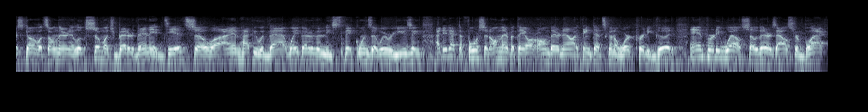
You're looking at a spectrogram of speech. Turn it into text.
wrist gauntlets on there and it looks so much better than it did so uh, I am happy with that. Way better than these thick ones that we were using. I did have to force it on there but they are on there now. I think that's going to work pretty good and pretty well. So there's Aleister Black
